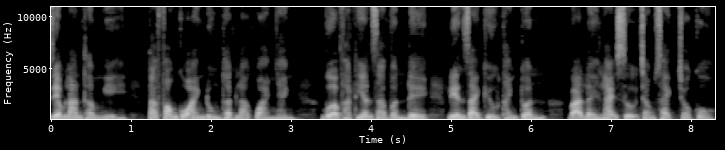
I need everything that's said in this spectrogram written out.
Diệp Lan thầm nghĩ tác phong của anh đúng thật là quá nhanh. Vừa phát hiện ra vấn đề liền giải cứu Thanh Tuấn và lấy lại sự trong sạch cho cô.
